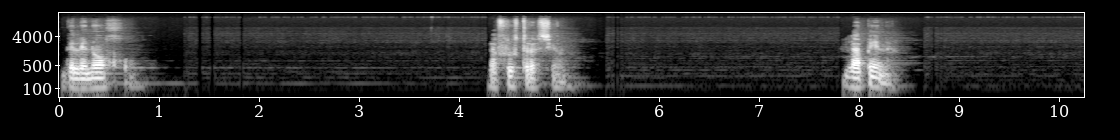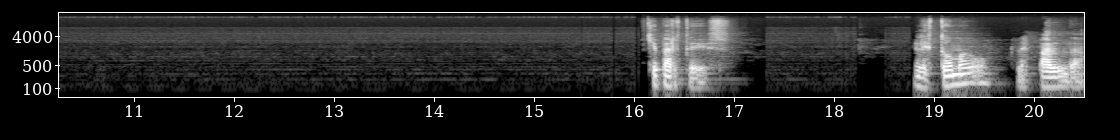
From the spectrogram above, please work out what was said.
del enojo, la frustración, la pena. ¿Qué parte es? ¿El estómago, la espalda,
